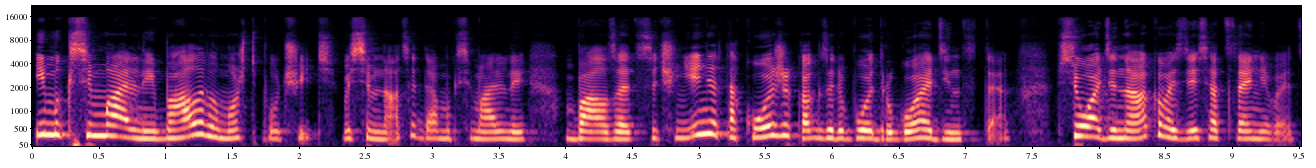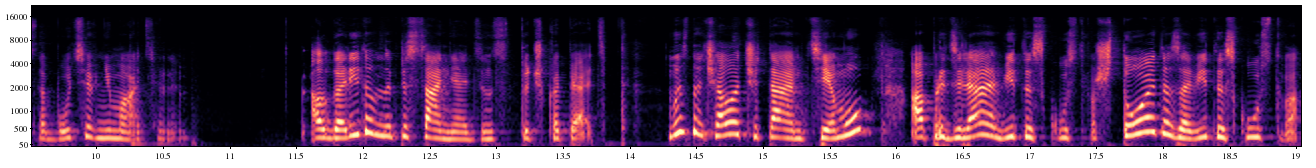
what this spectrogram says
И максимальные баллы вы можете получить 18, да, максимальный балл за это сочинение, такой же, как за любое другое 11. Все одинаково здесь оценивается, будьте внимательны. Алгоритм написания 11.5 мы сначала читаем тему, определяем вид искусства. Что это за вид искусства?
